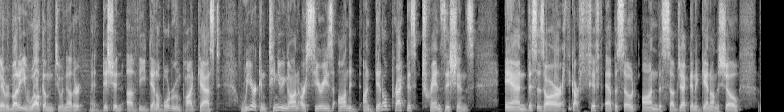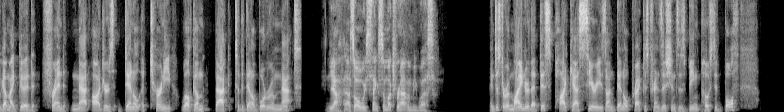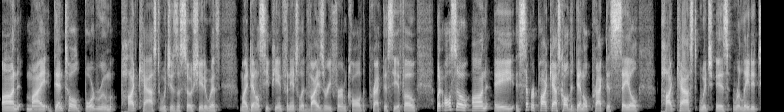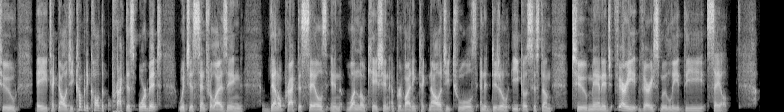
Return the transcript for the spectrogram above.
Hey, everybody, welcome to another edition of the Dental Boardroom Podcast. We are continuing on our series on the on dental practice transitions. And this is our, I think, our fifth episode on the subject. And again, on the show, I've got my good friend, Matt Odgers, dental attorney. Welcome back to the Dental Boardroom, Matt. Yeah, as always, thanks so much for having me, Wes. And just a reminder that this podcast series on dental practice transitions is being posted both on my dental boardroom podcast, which is associated with my dental CPA and financial advisory firm called Practice CFO, but also on a, separate podcast called the Dental Practice Sale podcast, which is related to a technology company called the Practice Orbit, which is centralizing dental practice sales in one location and providing technology tools and a digital ecosystem to manage very, very smoothly the sale.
